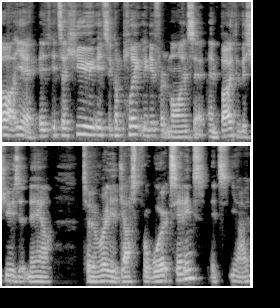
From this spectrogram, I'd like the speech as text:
Oh yeah, it, it's a huge, it's a completely different mindset, and both of us use it now to readjust for work settings. It's you know,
